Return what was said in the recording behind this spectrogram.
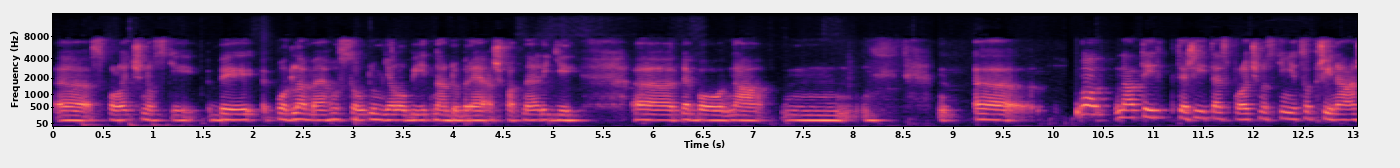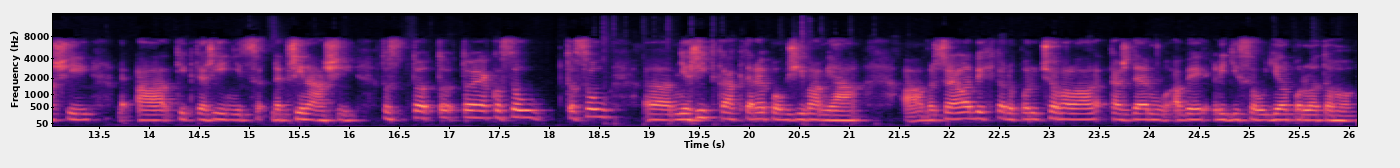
e, společnosti by podle mého soudu mělo být na dobré a špatné lidi, e, nebo na mm, e, No, na ty, kteří té společnosti něco přináší a ti, kteří nic nepřináší. To, to, to, to, jako jsou, to jsou uh, měřítka, které používám já. A vřele bych to doporučovala každému, aby lidi soudil podle toho,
